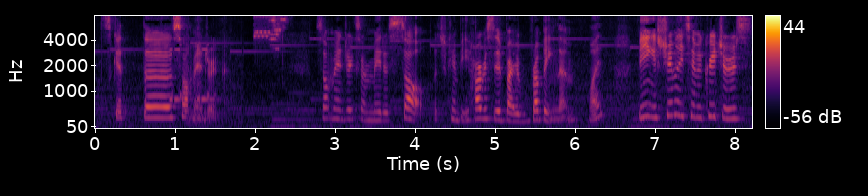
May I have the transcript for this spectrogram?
Let's get the Salt Mandrake. Salt mandrakes are made of salt, which can be harvested by rubbing them. What? Being extremely timid creatures,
